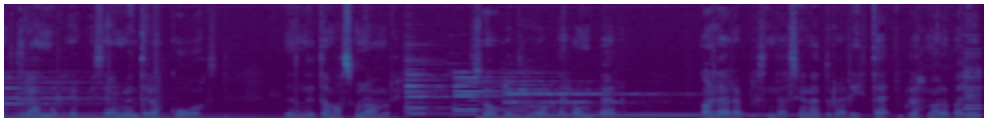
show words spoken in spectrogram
los triángulos y especialmente los cubos, de donde toma su nombre. Su objetivo es romper con la representación naturalista y plasmar varios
